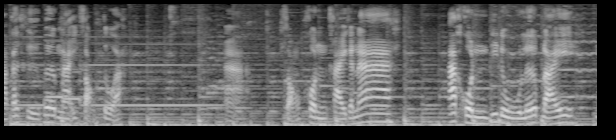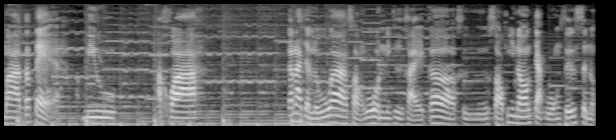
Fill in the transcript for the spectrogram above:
มาก็คือเพิ่มมาอีกสองตัว อ่าสองคนใครกันนะถ้าคนที่ดูเลิฟไลท์มาตั้งแต่มิวอควาก็น่าจะรู้ว่าสองคนนี้คือใครก็คือสองพี่น้องจากวงเซนสโน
